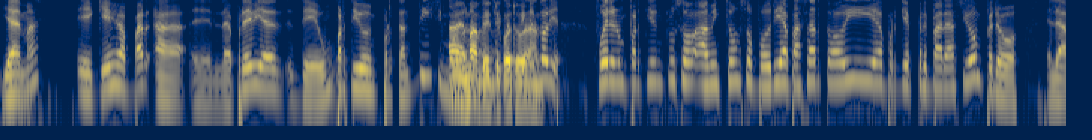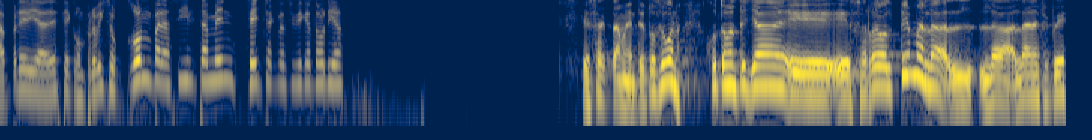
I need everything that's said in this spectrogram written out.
y además, que es la previa de un partido importantísimo, además, 24 fuera en un partido incluso amistoso, podría pasar todavía porque es preparación, pero en la previa de este compromiso con Brasil también, fecha clasificatoria. Exactamente. Entonces, bueno, justamente ya eh, cerrado el tema, la, la, la, NFP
